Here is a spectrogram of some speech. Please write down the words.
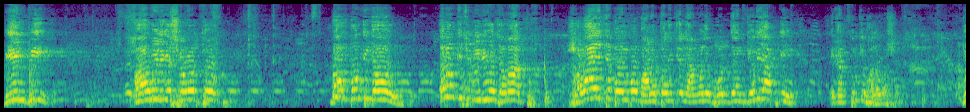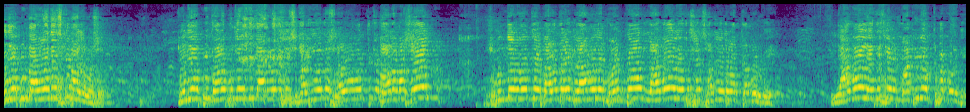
বিএনপি, আওয়ামী লীগের সমর্থক, বামপন্থী দল এবং কিছু নিরীহ জামাত, সবাইকে বলব বারো তারিখে লাঙ্গলে ভোট দেন যদি আপনি একাত্তরকে ভালোবাসেন। যদি আপনি বাংলাদেশকে ভালোবাসেন। যদি আপনি গণপ্রজাতন্ত্রী বাংলাদেশের স্বাধীনতা সার্বভৌমত্বকে ভালোবাসেন, সুন্দরগঞ্জে বারো তারিখ লাঙ্গলে ভোট দেন লাঙ্গল এদেশের স্বাধীনতা রক্ষা করবে। লাঙ্গল এদেশের মাটি রক্ষা করবে।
